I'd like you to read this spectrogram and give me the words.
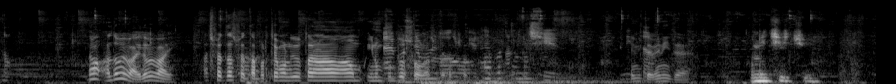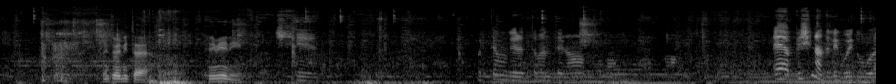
No. No, a dove vai? Dove vai? Aspetta, aspetta, portiamoli tutta in un- in un Eh, punto solo. Aspetta, aspetta. Amici. Venite, venite. Amicici. Venite, venite. Vieni, vieni. Sì. Partiamo direttamente in acqua. Eh, avvicinateli quei due.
